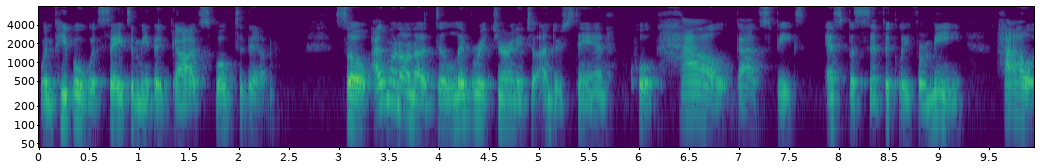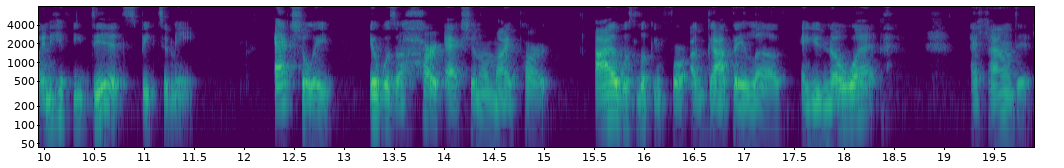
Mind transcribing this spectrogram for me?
when people would say to me that God spoke to them. So I went on a deliberate journey to understand, quote, how God speaks, and specifically for me, how and if he did speak to me. Actually, it was a heart action on my part. I was looking for agape love, and you know what? I found it.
